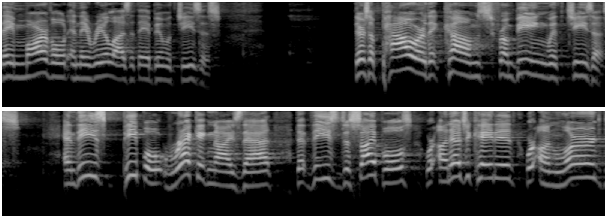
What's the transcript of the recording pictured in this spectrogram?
They marveled and they realized that they had been with Jesus. There's a power that comes from being with Jesus. And these people recognize that that these disciples were uneducated, were unlearned,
